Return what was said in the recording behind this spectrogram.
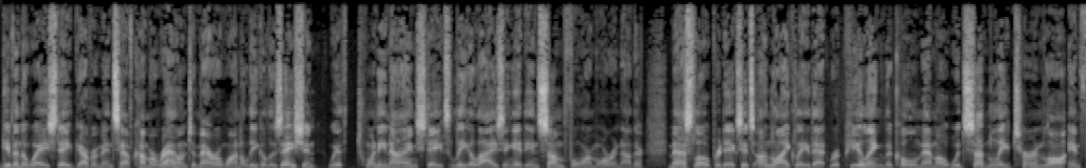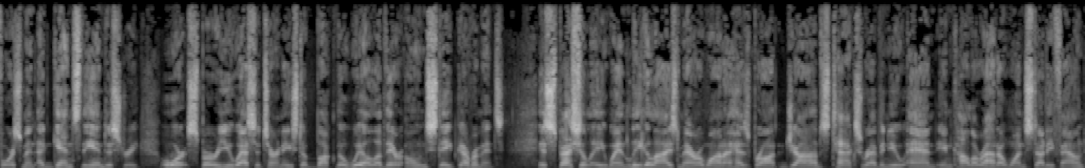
Given the way state governments have come around to marijuana legalization, with 29 states legalizing it in some form or another, Maslow predicts it's unlikely that repealing the Cole memo would suddenly turn law enforcement against the industry or spur U.S. attorneys to buck the will of their own state governments especially when legalized marijuana has brought jobs, tax revenue, and, in Colorado, one study found,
